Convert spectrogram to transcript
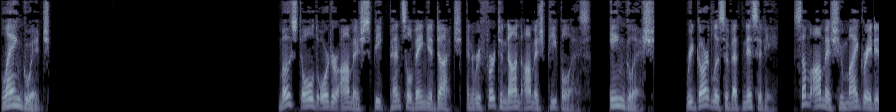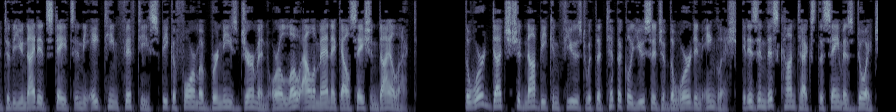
Language. Most Old Order Amish speak Pennsylvania Dutch, and refer to non-Amish people as English, regardless of ethnicity. Some Amish who migrated to the United States in the 1850s speak a form of Bernese German or a Low Alemannic Alsatian dialect. The word Dutch should not be confused with the typical usage of the word in English, it is in this context the same as Deutsch,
